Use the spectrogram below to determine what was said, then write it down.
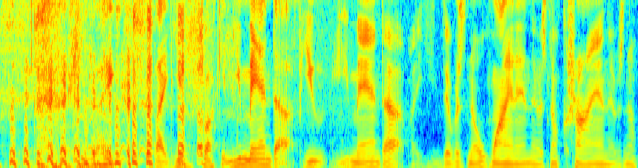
like, like you fucking you manned up. You you manned up. Like there was no whining. There was no crying. There was no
